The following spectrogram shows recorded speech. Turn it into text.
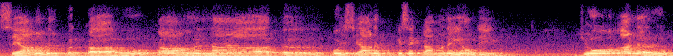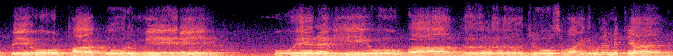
ਸਿਆਣਪ ਕਾਹੂ ਕਾਮ ਕੋਈ ਸਿਆਣਪ ਕਿਸੇ ਕੰਮ ਨਹੀਂ ਆਉਂਦੀ। ਜੋ ਅਨਰੂਪਿਓ ਠਾਕੁਰ ਮੇਰੇ, ਹੋਏ ਰਹੀ ਉਹ ਬਾਤ। ਜੋ ਉਸ ਵਾਹਿਗੁਰੂ ਨੇ ਮਿੱਥਿਆ ਹੈ,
